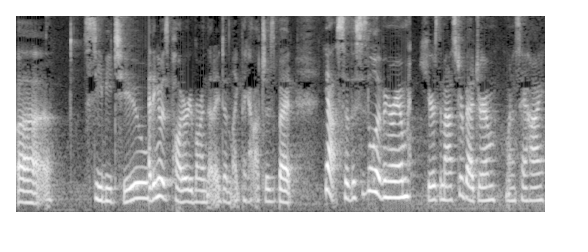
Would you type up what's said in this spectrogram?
uh, CB2. I think it was Pottery Barn that I didn't like the couches, but yeah, so this is the living room. Here's the master bedroom. Wanna say hi?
